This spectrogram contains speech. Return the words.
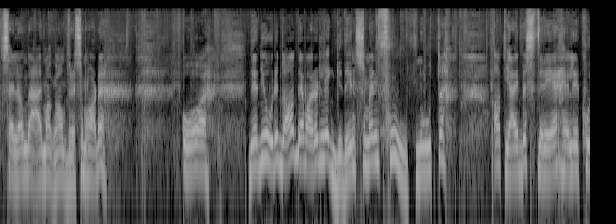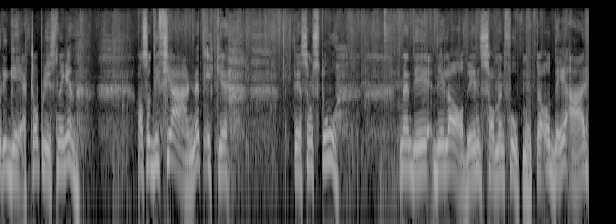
Selv om det er mange andre som har det. Og det de gjorde da, det var å legge det inn som en fotnote at jeg bestred eller korrigerte opplysningen. Altså, de fjernet ikke det som sto, men de, de la det inn som en fotnote. Og det er,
